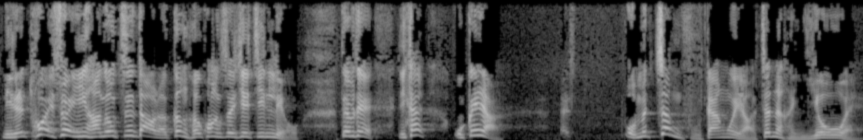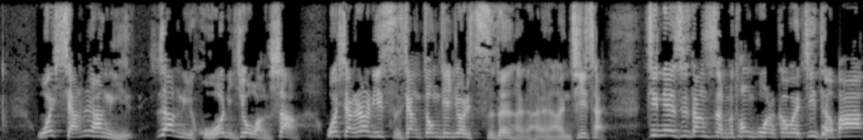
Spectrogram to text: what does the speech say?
你连退税银行都知道了，更何况这些金流，对不对？你看，我跟你讲，我们政府单位啊，真的很优哎。我想让你让你活，你就往上；我想让你死，像中间就死得很很很凄惨。今天是当时怎么通过的？各位记得吧？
